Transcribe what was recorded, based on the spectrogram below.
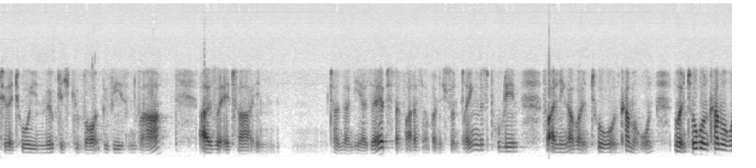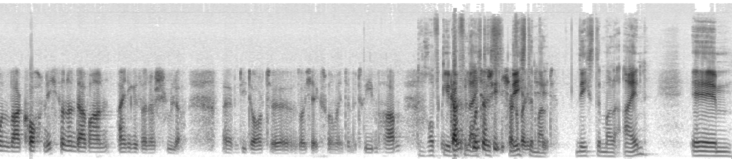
Territorien möglich gewesen war, also etwa in Tansania selbst, da war das aber nicht so ein drängendes Problem, vor allen Dingen aber in Togo und Kamerun. Nur in Togo und Kamerun war Koch nicht, sondern da waren einige seiner Schüler, die dort äh, solche Experimente betrieben haben. Darauf gehen wir vielleicht das nächste Mal, nächste Mal ein. Ähm,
